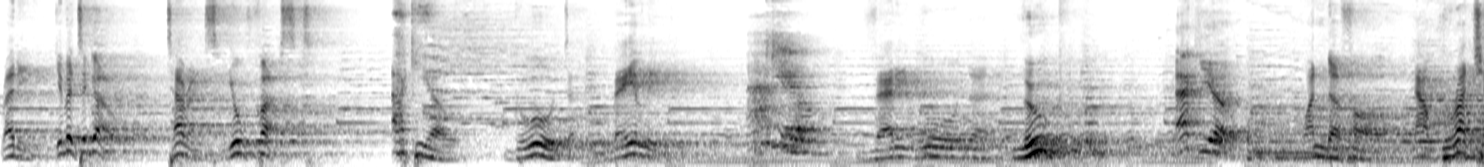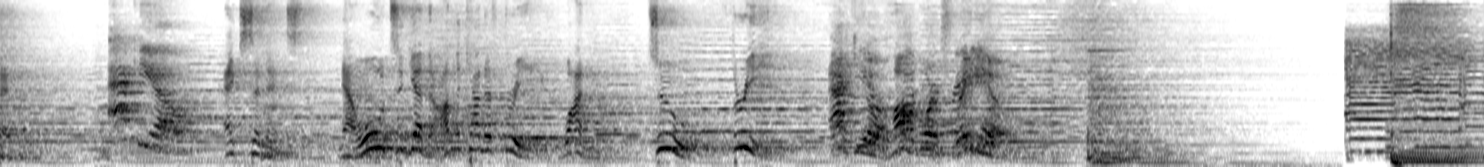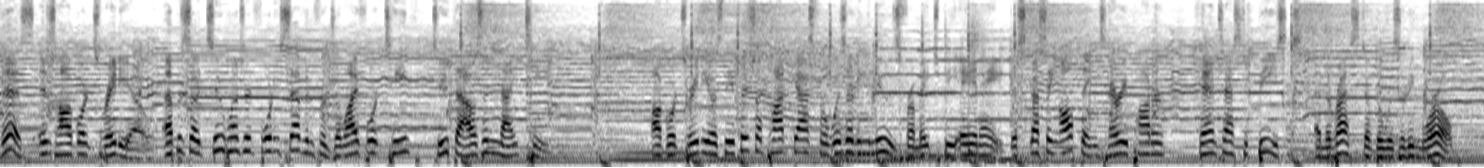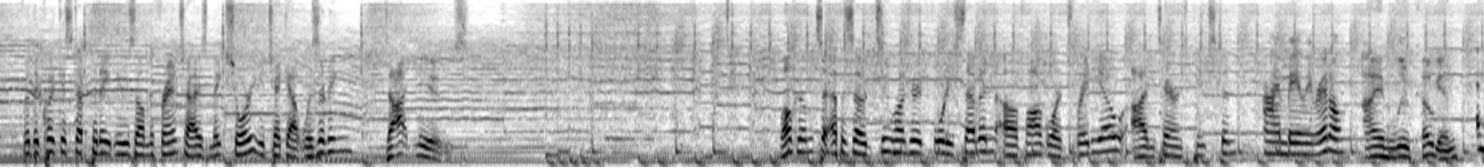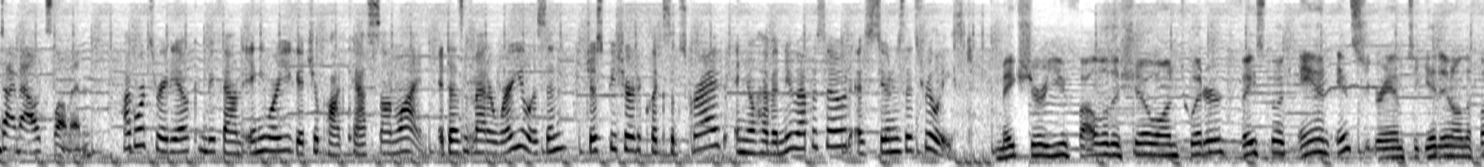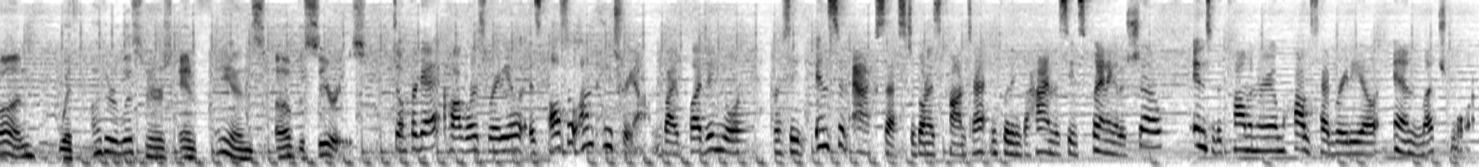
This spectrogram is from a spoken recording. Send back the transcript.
Ready, give it to go. Terrance, you first. Accio. Good. Bailey. Accio. Very good. Luke. Accio. Wonderful. Now Gretchen. Accio. Excellent. Now all together on the count of three. One, two, three. Accio Hogwarts Radio. This is Hogwarts Radio, episode 247 for July 14th, 2019. Hogwarts Radio is the official podcast for Wizarding News from HPANA, discussing all things Harry Potter, Fantastic Beasts, and the rest of the Wizarding world. For the quickest up-to-date news on the franchise, make sure you check out wizarding.news. Welcome to episode 247 of Hogwarts Radio. I'm Terrance Pinkston. I'm Bailey Riddle. I'm Luke Hogan. And I'm Alex Lohman. Hogwarts Radio can be found anywhere you get your podcasts online. It doesn't matter where you listen, just be sure to click subscribe and you'll have a new episode as soon as it's released. Make sure you follow the show on Twitter, Facebook, and Instagram to get in on the fun with other listeners and fans of the series. Don't forget, Hogwarts Radio is also on Patreon. By pledging, you'll receive instant access to bonus content, including behind the scenes planning of the show, Into the Common Room, Hogshead Radio, and much more.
